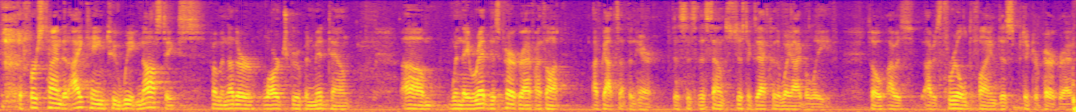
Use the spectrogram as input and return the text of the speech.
the first time that I came to We Agnostics from another large group in Midtown, um, when they read this paragraph, I thought, I've got something here. This is this sounds just exactly the way I believe. So I was I was thrilled to find this particular paragraph.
